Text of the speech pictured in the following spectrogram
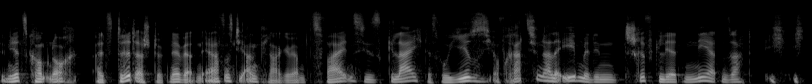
Denn jetzt kommt noch als dritter Stück, ne, wir hatten erstens die Anklage, wir haben zweitens dieses Gleichnis, wo Jesus sich auf rationaler Ebene den Schriftgelehrten nähert und sagt, ich, ich,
